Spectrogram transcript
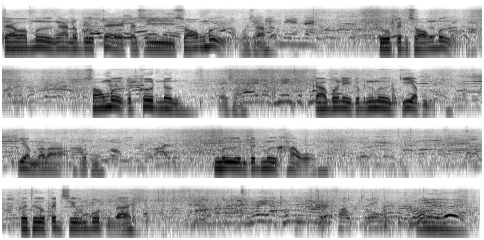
แต่ว่ามืองานระเบิดแท้ก็สิสองมือว่าซะคือว่าเป็นสองมือสองมือกับคืนหนึ่งว่าซะกาบนี้ก็เป็นมือเกี่ยมเกี่ยมแล้วล่ะทุกคนเลยมืออื่นเป็นมือเข่าก็ถือเป็นสิวบุญได้ อืม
